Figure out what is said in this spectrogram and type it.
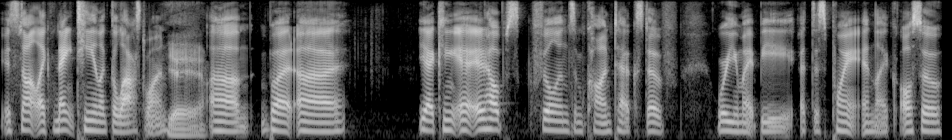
it's not like 19 like the last one. Yeah, yeah. yeah. Um, but uh, yeah, it, can, it it helps fill in some context of where you might be at this point, and like also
